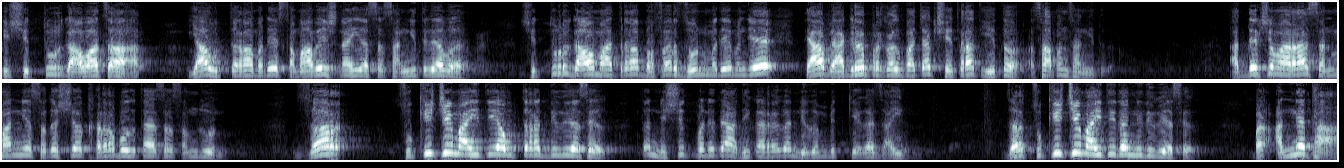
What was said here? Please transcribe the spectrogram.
की शित्तूर गावाचा या उत्तरामध्ये समावेश नाही असं सांगितल्यावर शित्तूर गाव मात्र बफर झोनमध्ये म्हणजे त्या व्याघ्र प्रकल्पाच्या क्षेत्रात येतं असं आपण सांगितलं. अध्यक्ष महाराज सन्माननीय सदस्य खरं बोलताय असं समजून जर चुकीची माहिती या उत्तरात दिली असेल तर निश्चितपणे त्या अधिकाऱ्याला निलंबित केलं जाईल. जर चुकीची माहिती त्यांनी दिली असेल पण अन्यथा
